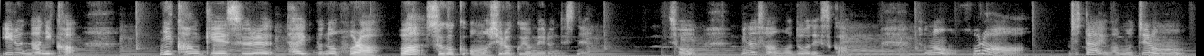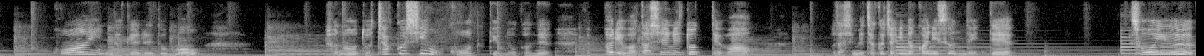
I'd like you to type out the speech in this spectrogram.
いる何かに関係するタイプのホラーはすごく面白く読めるんですね。そう。皆さんはどうですか？そのホラー自体はもちろん怖いんだけれどもその土着信仰っていうのがねやっぱり私にとっては私めちゃくちゃ田舎に住んでいてそういう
